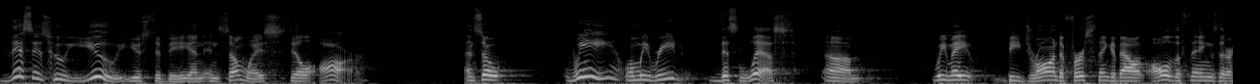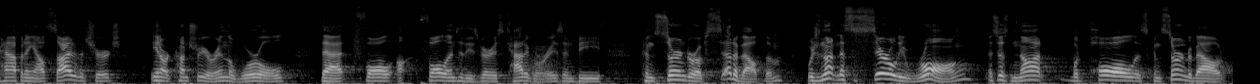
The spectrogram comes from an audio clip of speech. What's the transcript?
this is who you used to be and in some ways still are. And so we, when we read this list, um, we may be drawn to first think about all of the things that are happening outside of the church in our country or in the world that fall, uh, fall into these various categories and be concerned or upset about them, which is not necessarily wrong. It's just not what Paul is concerned about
